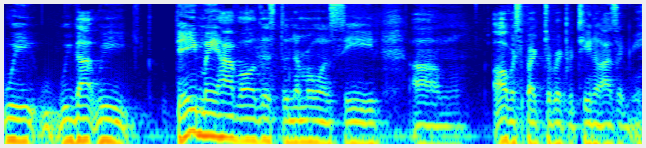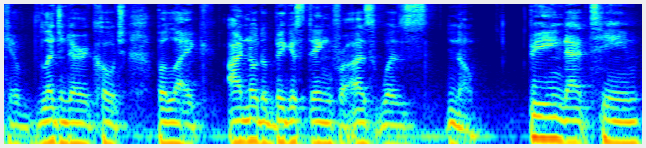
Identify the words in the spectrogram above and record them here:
we we got we they may have all this the number one seed. Um, all respect to Rick Pitino as a you know, legendary coach, but like I know the biggest thing for us was you know being that team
